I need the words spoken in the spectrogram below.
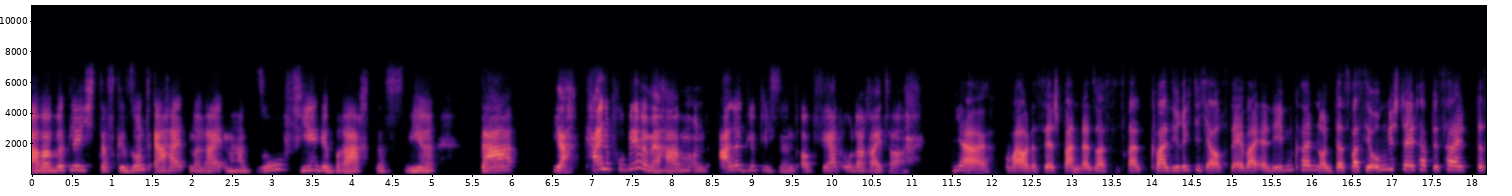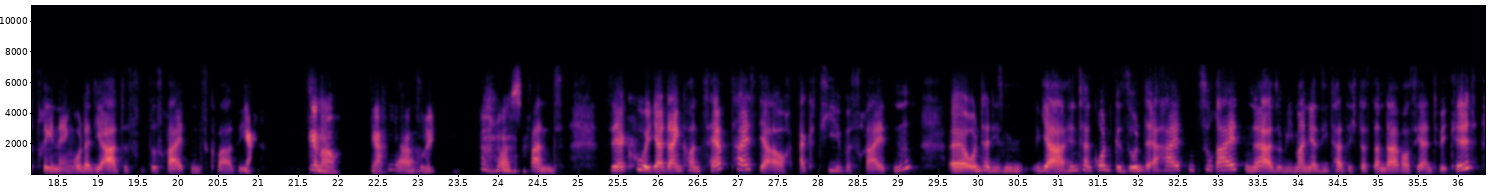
Aber wirklich, das gesund erhaltene Reiten hat so viel gebracht, dass wir da ja keine Probleme mehr haben und alle glücklich sind, ob Pferd oder Reiter. Ja, wow, das ist sehr spannend. Also hast du es quasi richtig auch selber erleben können. Und das, was ihr umgestellt habt, ist halt das Training oder die Art des, des Reitens quasi. Ja, genau. Ja, ja. ganz richtig. Oh, spannend. Sehr cool. Ja, dein Konzept heißt ja auch aktives Reiten. Äh, unter diesem ja, Hintergrund gesund erhalten zu reiten. Ne? Also wie man ja sieht, hat sich das dann daraus ja entwickelt.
